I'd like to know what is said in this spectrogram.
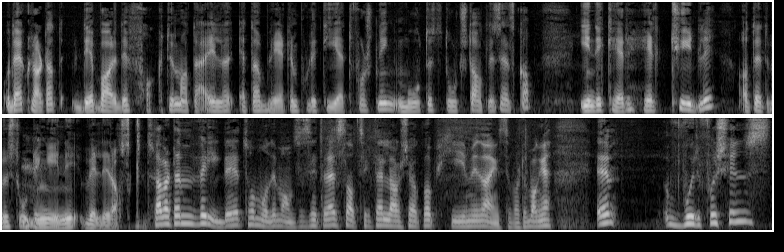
Og det er klart at det er bare det faktum at det er etablert en politietterforskning mot et stort statlig selskap, indikerer helt tydelig at dette bør Stortinget inn i veldig raskt. Det har vært en veldig tålmodig mann som sitter der, statssekretær Lars Jakob Him i Næringsdepartementet. Eh, hvorfor syns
